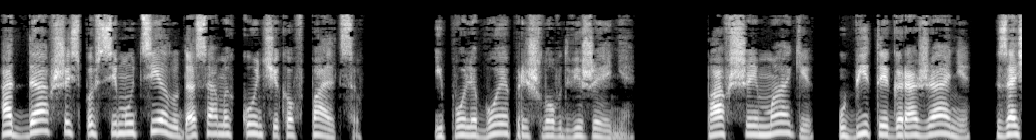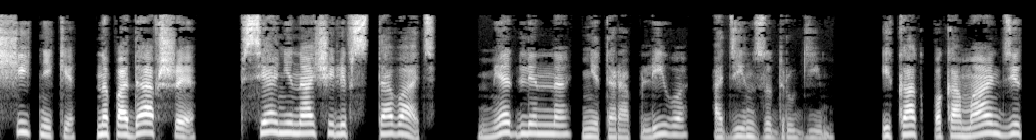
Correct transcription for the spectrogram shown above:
отдавшись по всему телу до самых кончиков пальцев. И поле боя пришло в движение. Павшие маги, убитые горожане, защитники, нападавшие — все они начали вставать, медленно, неторопливо, один за другим, и как по команде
